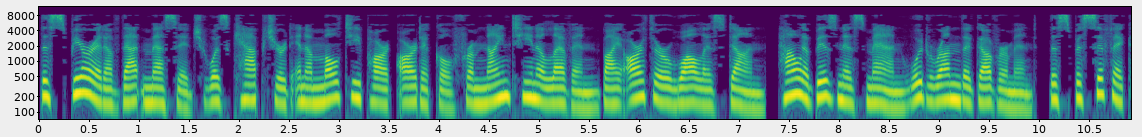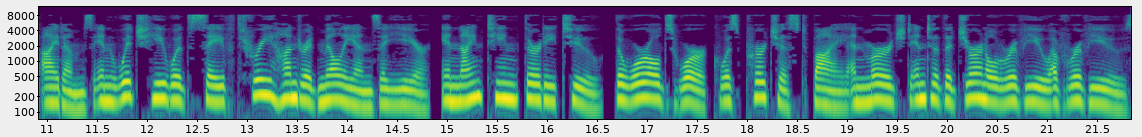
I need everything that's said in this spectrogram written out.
The spirit of that message was captured in a multi-part article from 1911 by Arthur Wallace Dunn, How a Businessman Would Run the Government, the specific items in which he would save 300 millions a year. In 1932, The World's Work was purchased by and merged into the Journal Review of Reviews.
